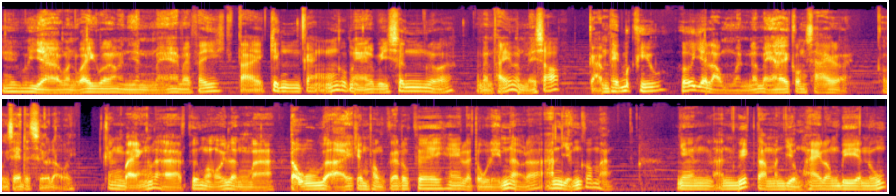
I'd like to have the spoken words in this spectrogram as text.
Như bây giờ mình quay qua mình nhìn mẹ mình thấy tay chân cẳng của mẹ bị sưng rồi mình thấy mình mẹ sót cảm thấy bất hiếu, hứa với lòng mình đó mẹ ơi, con sai rồi, con sẽ được sửa đổi. Căn bản là cứ mỗi lần mà tụ lại trong phòng karaoke hay là tụ điểm nào đó, anh vẫn có mặt. Nhưng anh quyết tâm anh dùng hai lon bia anh uống.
